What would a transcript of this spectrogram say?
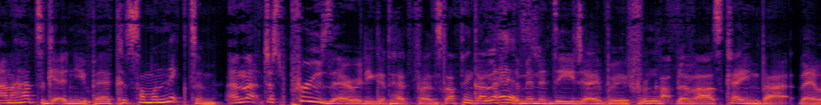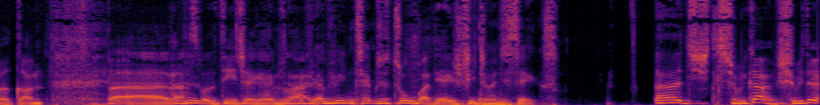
and I had to get a new pair because someone nicked them, and that just proves they're really good headphones. I think I left them in a DJ booth for a couple of hours, came back, they were gone. But uh, that's what the DJ game's like. Have you been tempted at all by the HD26? Uh, should we go? Should we do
